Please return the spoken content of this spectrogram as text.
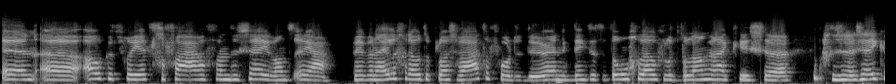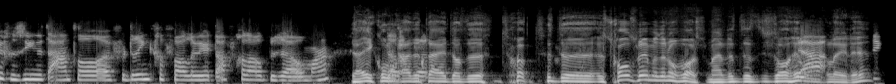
En eh, ook het project Gevaren van de Zee. Want ja, we hebben een hele grote plas water voor de deur. En ik denk dat het ongelooflijk belangrijk is, zeker gezien het aantal verdrinkgevallen weer het afgelopen zomer. Ja, ik kom nog uit de tijd dat, de, dat de, het schoolzwemmen er nog was. Maar dat, dat is al heel Ja, lang geleden, hè? Ik,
